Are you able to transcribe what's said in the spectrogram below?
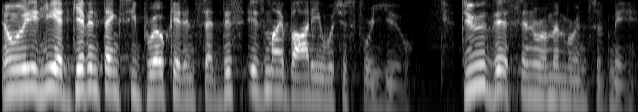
And when he had given thanks, he broke it and said, This is my body, which is for you. Do this in remembrance of me.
